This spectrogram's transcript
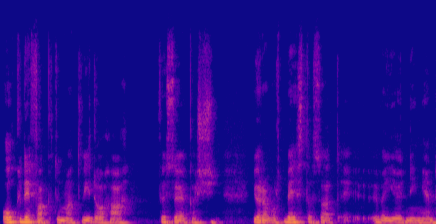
Och det faktum att vi då har försökt göra vårt bästa så att övergödningen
